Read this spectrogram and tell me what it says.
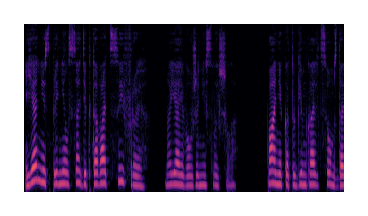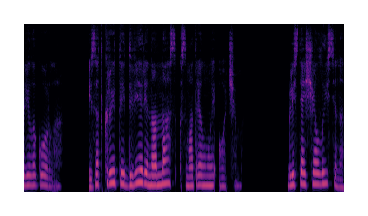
Я не принялся диктовать цифры, но я его уже не слышала. Паника тугим кольцом сдавила горло. Из открытой двери на нас смотрел мой отчим. Блестящая лысина,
